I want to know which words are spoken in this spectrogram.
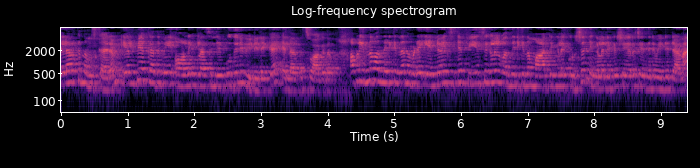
എല്ലാവർക്കും നമസ്കാരം. എൽ ബി അക്കാദമി ഓൺലൈൻ ക്ലാസിന്റെ പുതിയൊരു വീഡിയോയിലേക്ക് എല്ലാവർക്കും സ്വാഗതം. അപ്പോൾ ഇന്ന് വന്നിരിക്കുന്ന നമ്മുടെ എൻ ഒ എസിന്റെ ഫീസുകളിൽ വന്നിരിക്കുന്ന മാറ്റങ്ങളെ കുറിച്ച് നിങ്ങളിലേക്ക് ഷെയർ ചെയ്യുന്നതിന് വേണ്ടിയിട്ടാണ്.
